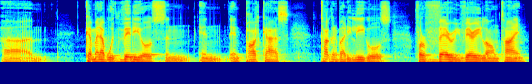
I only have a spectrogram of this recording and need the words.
um, coming up with videos and, and, and podcasts talking about illegals for very, very long time.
